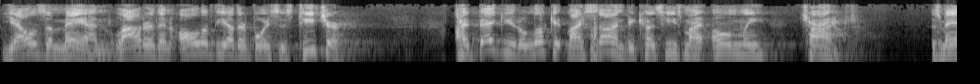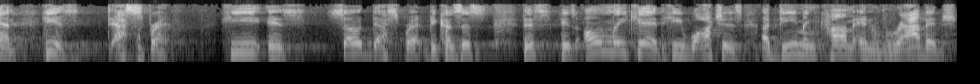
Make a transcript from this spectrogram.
yells a man louder than all of the other voices, Teacher, I beg you to look at my son because he's my only child. This man, he is desperate. He is so desperate because this, this, his only kid, he watches a demon come and ravage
